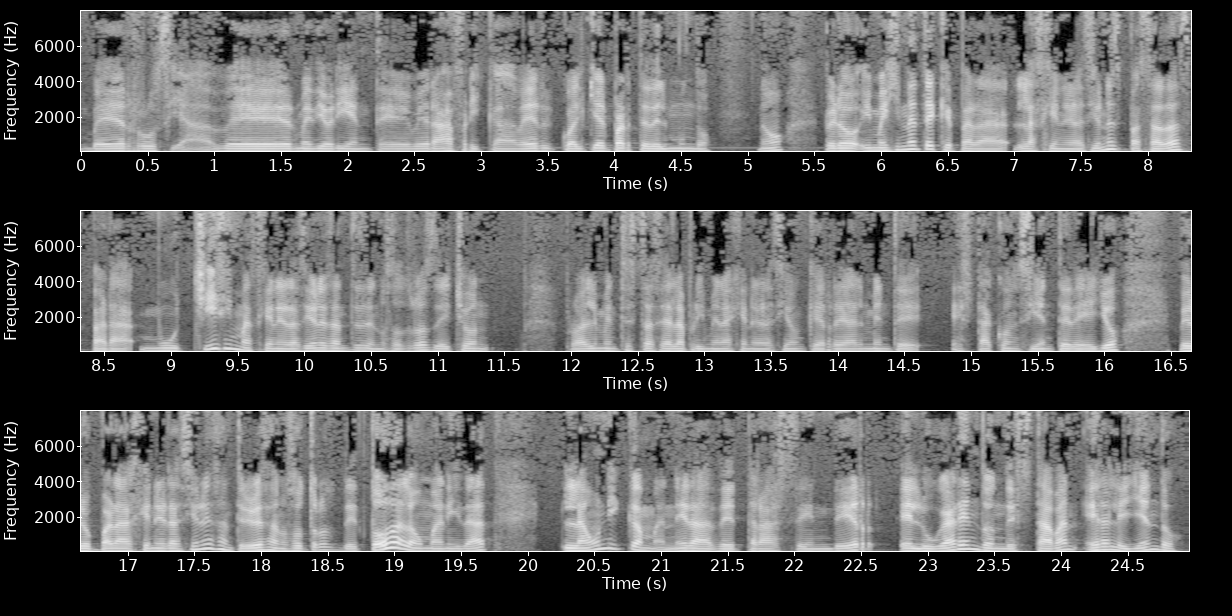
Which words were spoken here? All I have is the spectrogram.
ver Rusia, ver Medio Oriente, ver África, ver cualquier parte del mundo, ¿no? Pero imagínate que para las generaciones pasadas, para muchísimas generaciones antes de nosotros, de hecho, probablemente esta sea la primera generación que realmente está consciente de ello, pero para generaciones anteriores a nosotros, de toda la humanidad, la única manera de trascender el lugar en donde estaban era leyendo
